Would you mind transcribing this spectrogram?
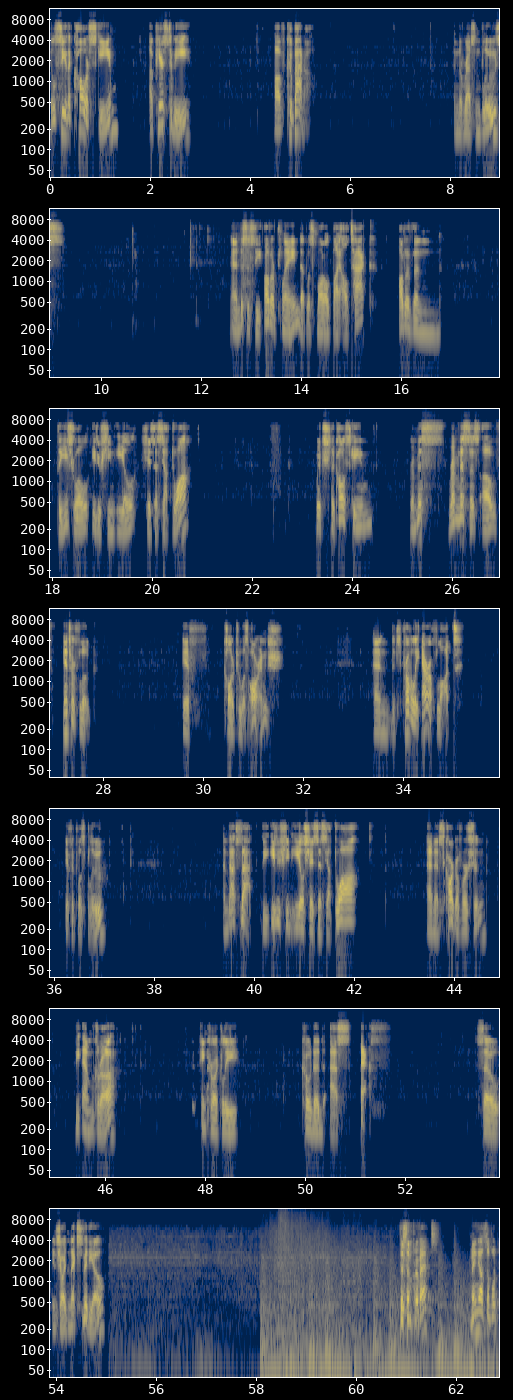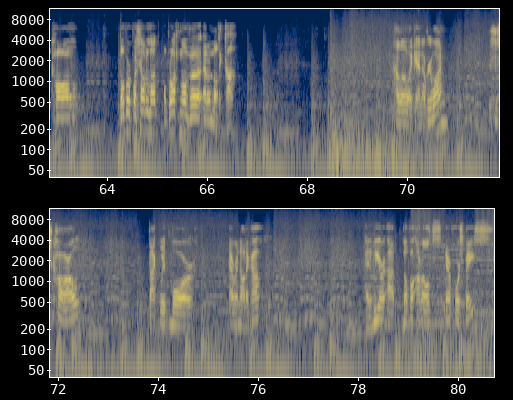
you'll see the color scheme appears to be of Cubana. In the reds and blues. And this is the other plane that was modeled by Altac, other than the usual Ilyushin Il chez Asiatois, which the color scheme reminisces of Interflug if color 2 was orange. And it's probably Aeroflot if it was blue. And that's that. The Ilyushin Il chez Asiatois and its cargo version, the MGRA, incorrectly coded as F. So enjoy the next video. Till privet. Меня зовут Карл. Добро пожаловать обратно в Aeronautica. Hello again, everyone. This is Carl, back with more Aeronautica. And we are at Novoaralsk Air Force Base,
